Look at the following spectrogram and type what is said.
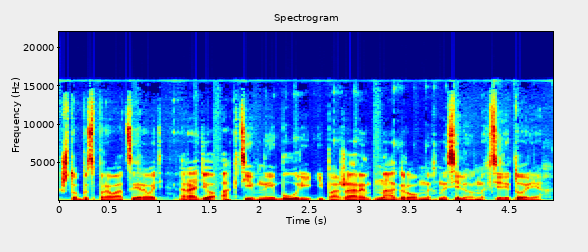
чтобы спровоцировать радиоактивные бури и пожары на огромных населенных территориях.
